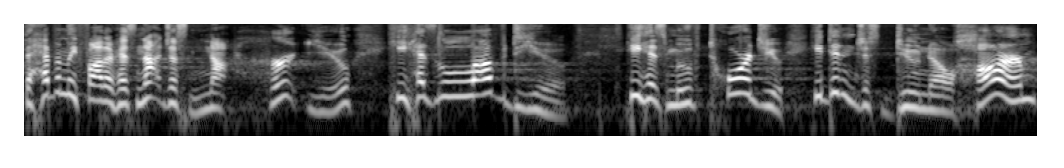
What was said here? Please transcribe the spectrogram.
the Heavenly Father has not just not hurt you, He has loved you. He has moved toward you. He didn't just do no harm,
